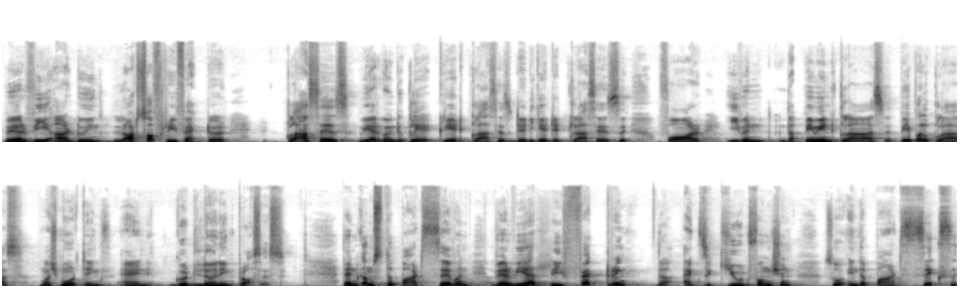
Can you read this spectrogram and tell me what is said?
where we are doing lots of refactor classes. We are going to create classes dedicated classes for even the payment class PayPal class much more things and good learning process. Then comes the part 7 where we are refactoring the execute function. So in the part 6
